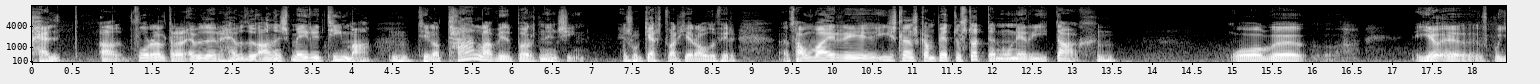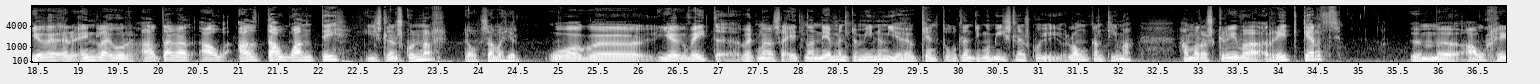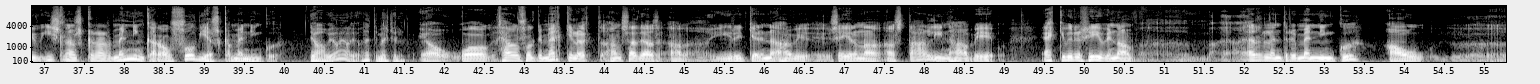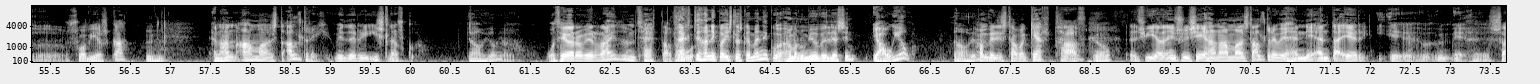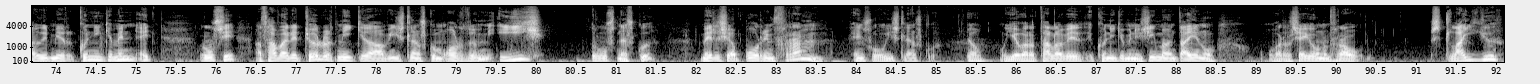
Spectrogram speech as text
held að foreldrar, ef þeir hefðu aðeins meiri tíma til að tala við börnin sín, eins og gert var hér áður fyrr, þá væri íslenskan betur stödd en hún er í dag. Og uh, ég, uh, sko, ég er einlægur aðdaga, á, aðdáandi íslenskunnar Já, sama hér. og uh, ég veit vegna þess að einna nefndum mínum, ég hef kent útlendingum íslensku í langan tíma, hann var að skrifa reitgerð um uh, áhrif íslenskrar menningar á sovjerska menningu. Já, já, já, já, þetta er merkilegt. Já, og það var svolítið merkilegt, hann sagði að, að í hafi, segir hann að, að Stalin hafi ekki verið hrifin af uh, erlendri menningu á uh, sovjerska en hann amaðist aldrei við þeirri íslensku Já, já, já. já. Og þegar við ræðum þetta Þekkti hann eitthvað íslenska menningu? Hann var nú mjög vel lesinn. já, já, Já, já. hann verðist hafa gert það Já, því að eins og ég segi hann amaðist aldrei við henni en það er e, e, sagði mér kunningi minn einn rúsi að það væri tölvert mikið af íslenskum orðum í rúsnesku meiri sé að borin fram eins og íslensku já, og ég var að tala við kunningi minn í síma um daginn og, og var að segja honum frá slæju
